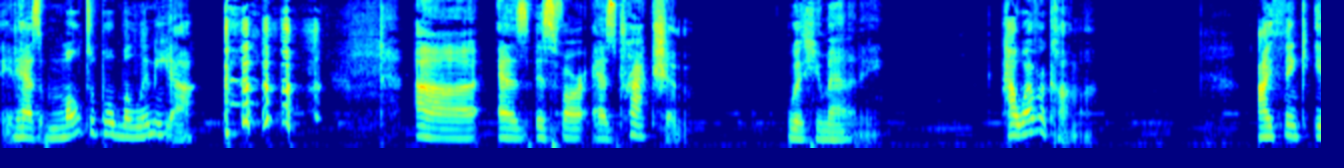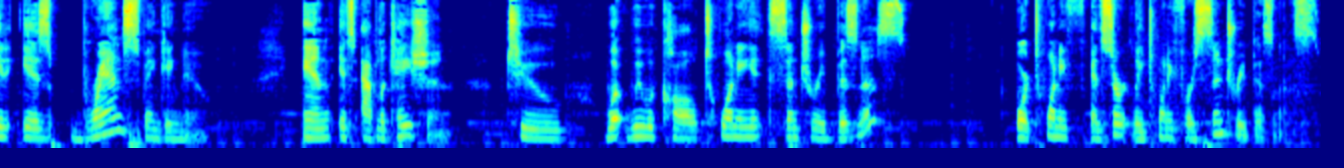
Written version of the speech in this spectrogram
it has multiple millennia uh, as as far as traction with humanity. However, comma, I think it is brand spanking new in its application to what we would call 20th century business or 20 and certainly 21st century business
